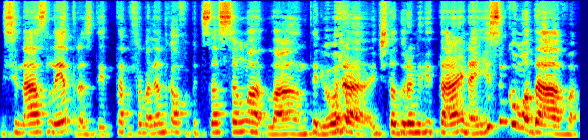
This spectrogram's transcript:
ensinar as letras, de estar trabalhando com a alfabetização lá, lá anterior à ditadura militar, né? Isso incomodava.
